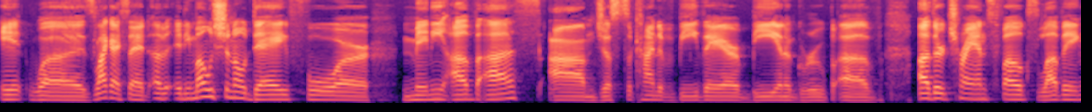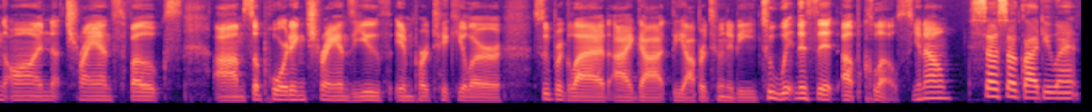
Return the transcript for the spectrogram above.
it was, like I said, an emotional day for many of us. Um, just to kind of be there, be in a group of other trans folks, loving on trans folks, um, supporting trans youth in particular. Super glad I got the opportunity to witness it up close, you know? So, so glad you went.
